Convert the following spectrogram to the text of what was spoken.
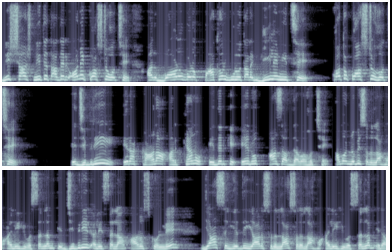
নিঃশ্বাস নিতে তাদের অনেক কষ্ট হচ্ছে আর বড় বড় পাথরগুলো তারা গিলে নিচ্ছে। কত কষ্ট হচ্ছে। এ জিবরিল, এরা কারা আর কেন এদেরকে এরূপ আজাব দেওয়া হচ্ছে? আমার নবী সাল্লাহ আলী ওয়াসাল্লামকে জিবরিল আলী সাল্লাম আরজ করলেন ইয়া সৈয়দি ইয়া রসুল্লাহ সাল্লাহ আলী ওয়াসাল্লাম এরা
